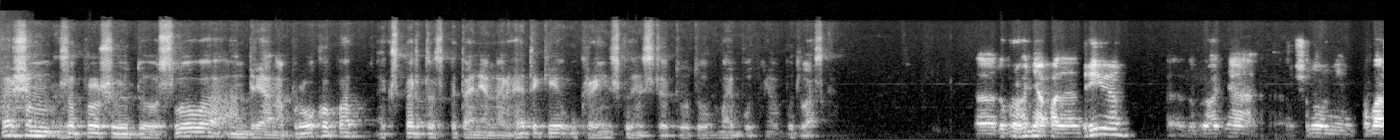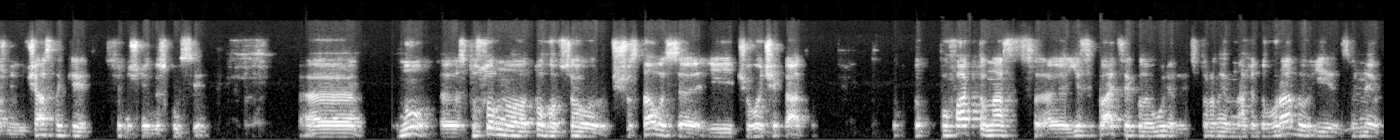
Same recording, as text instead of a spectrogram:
Першим запрошую до слова Андріана Прокопа, експерта з питань енергетики Українського інституту майбутнього. Будь ласка, е, доброго дня, пане Андрію. Е, доброго дня, шановні поважні учасники сьогоднішньої дискусії. Е, Ну, стосовно того всього, що сталося, і чого чекати, тобто, по факту, в нас е, є ситуація, коли уряд відсторонив наглядову раду і звільнив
